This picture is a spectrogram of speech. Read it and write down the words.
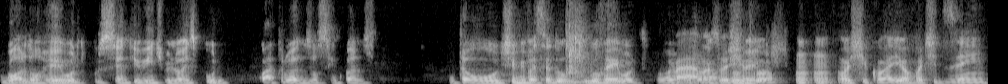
Gordon Hayward por 120 milhões por quatro anos ou cinco anos. Então o time vai ser do, do Hayward. Ah, mas ô Chico, uh -uh. ô Chico, aí eu vou te dizer, hein?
